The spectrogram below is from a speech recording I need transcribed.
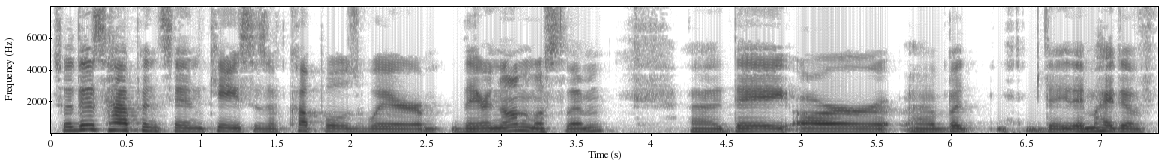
So this happens in cases of couples where they are non-Muslim uh, they are, uh, but they, they might have,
